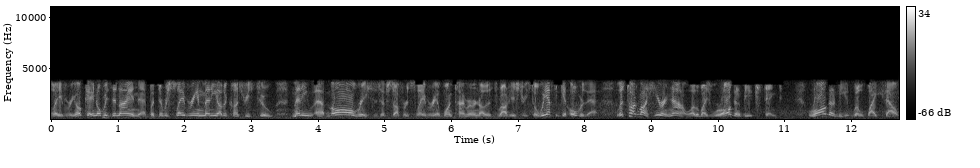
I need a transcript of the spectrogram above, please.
slavery. Okay, nobody's denying that, but there was slavery in many other countries too. Many, uh, all races have suffered slavery at one time or another throughout history. So we have to get over that. Let's talk about here and now. Otherwise, we're all going to be extinct. We're all going to be wiped out.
